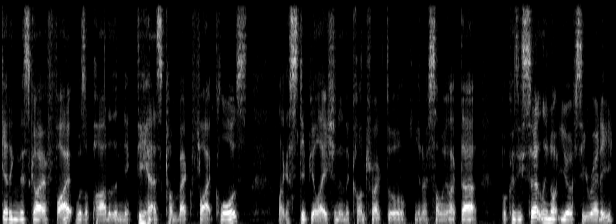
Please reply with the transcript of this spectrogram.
getting this guy a fight was a part of the Nick Diaz comeback fight clause, like a stipulation in the contract or you know something like that, because he's certainly not UFC ready.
